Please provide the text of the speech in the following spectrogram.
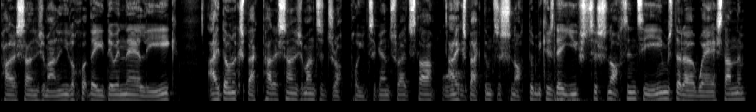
Paris Saint Germain, and you look what they do in their league. I don't expect Paris Saint Germain to drop points against Red Star. I expect them to snot them because they're used to snotting teams that are worse than them.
